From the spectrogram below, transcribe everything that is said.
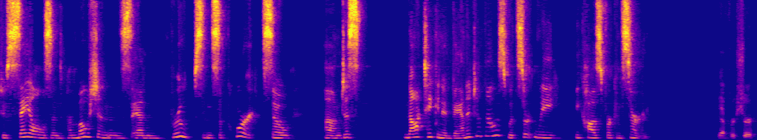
to sales and promotions and groups and support. So um, just not taking advantage of those would certainly be cause for concern. Yeah, for sure.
